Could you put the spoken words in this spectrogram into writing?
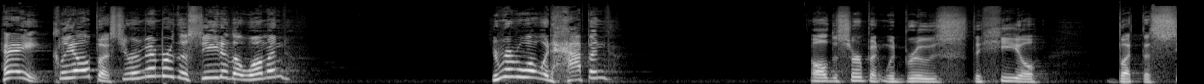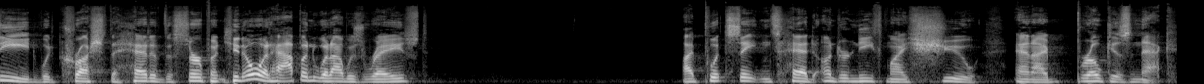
Hey, Cleopas, do you remember the seed of the woman? Do you remember what would happen? Oh, the serpent would bruise the heel, but the seed would crush the head of the serpent. You know what happened when I was raised? I put Satan's head underneath my shoe and I broke his neck.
